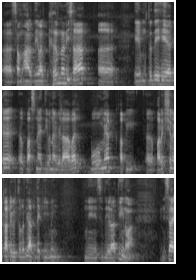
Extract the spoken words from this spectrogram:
අ, සමහර දේවල් කරන නිසා අ, ඒ මුතදේහයට ප්‍රශ්න ඇති වන වෙලාවල් බොහොමයක් අපි අ, පරීක්ෂණ කටයුතුවලදී අත්දැකීමෙන් මේ සිදු වෙලා තියෙනවා. නිසා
